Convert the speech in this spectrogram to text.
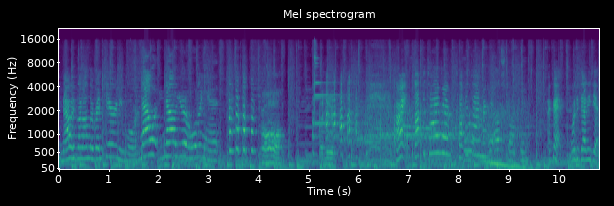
Now it's not on the red chair anymore. Now, now you're holding it. Oh. Right here. All right, stop the timer. Stop the Okay, timer. I'll stop it. Okay, what did Daddy get?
